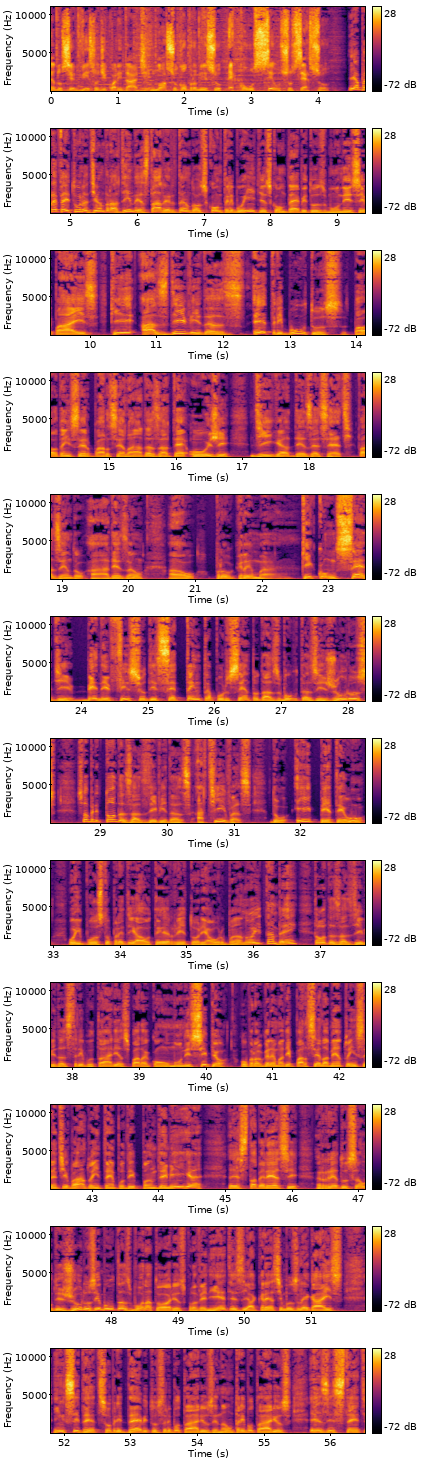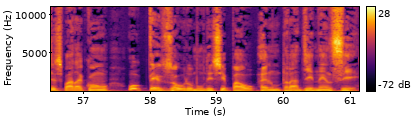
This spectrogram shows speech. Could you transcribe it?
oferecendo serviço de qualidade. Nosso compromisso é com o seu sucesso. E a Prefeitura de Andradina está alertando aos contribuintes com débitos municipais que as dívidas e tributos podem ser parceladas até hoje, dia 17, fazendo a adesão ao programa que concede benefício de 70% das multas e juros sobre todas as dívidas ativas do IPTU, o Imposto Predial Territorial Urbano e também todas as dívidas tributárias para com o município. O programa de parcelamento incentivado em tempo de pandemia estabelece redução de juros e multas moratórios provenientes de acréscimos legais incidentes sobre débitos tributários e não tributários existentes para com o Tesouro Municipal Andradinense.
